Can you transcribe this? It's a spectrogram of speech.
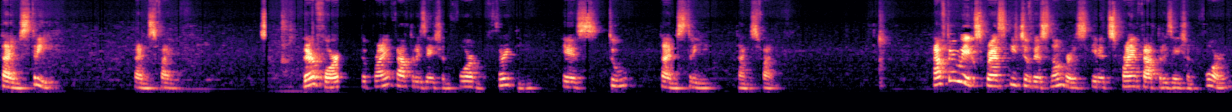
times 3 times 5. Therefore, the prime factorization form of 30 is 2 times 3 times 5. After we express each of these numbers in its prime factorization form,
